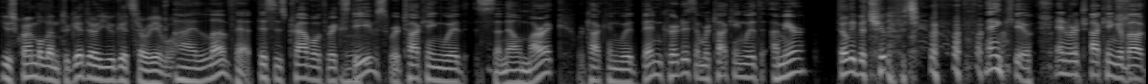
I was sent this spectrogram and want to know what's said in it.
You scramble them together, you get Sarajevo. I love that. This is Travel with Rick mm. Steves. We're talking with Sanel Maric. We're talking with Ben Curtis, and we're talking with Amir. Teli Thank you. And we're talking about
